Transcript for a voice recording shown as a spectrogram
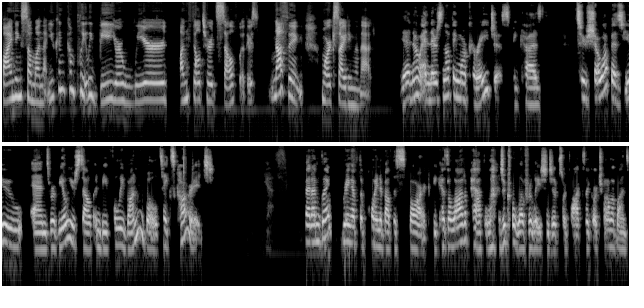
finding someone that you can completely be your weird, unfiltered self with. There's nothing more exciting than that. Yeah, no, and there's nothing more courageous because to show up as you and reveal yourself and be fully vulnerable takes courage. Yes. But I'm glad you bring up the point about the spark because a lot of pathological love relationships or toxic or trauma bonds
